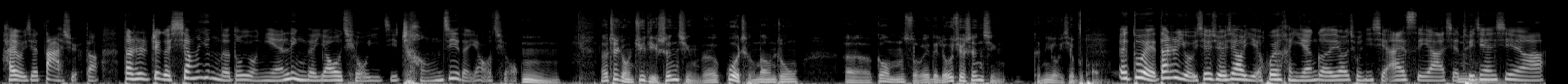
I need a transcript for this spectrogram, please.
还有一些大学的。但是这个相应的都有年龄的要求以及成绩的要求。嗯，那这种具体申请的过程当中。呃，跟我们所谓的留学申请肯定有一些不同。哎，对，但是有一些学校也会很严格的要求你写 IC 啊，写推荐信啊，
